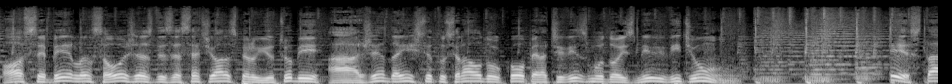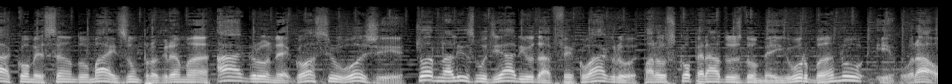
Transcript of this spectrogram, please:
OCB lança hoje às 17 horas pelo YouTube a Agenda Institucional do Cooperativismo 2021. Está começando mais um programa Agronegócio Hoje, jornalismo diário da FECOAGro para os cooperados do meio urbano e rural.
